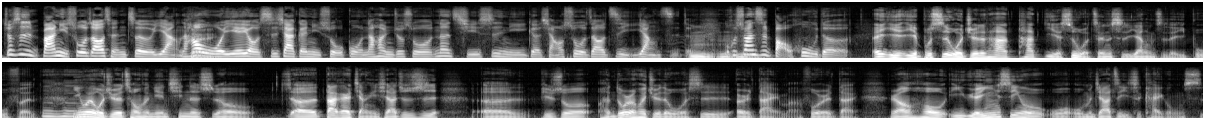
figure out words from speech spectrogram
就是把你塑造成这样。然后我也有私下跟你说过，然后你就说那其实是你一个想要塑造自己样子的，嗯，嗯，嗯，算是保护的。哎、欸，也也不是，我觉得他他也是我真实样子的一部分，嗯、因为我觉得从很年轻的时候，呃，大概讲一下，就是呃，比如说很多人会觉得我是二代嘛，富二代，然后因原因是因为我我们家自己是开公司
